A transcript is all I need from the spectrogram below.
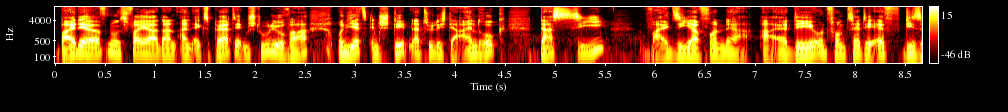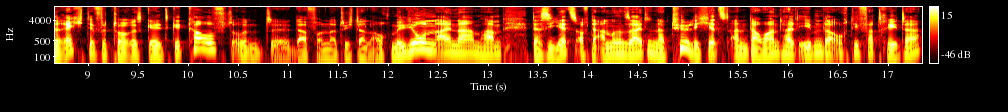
bei der Eröffnungsfeier dann ein Experte im Studio war. Und jetzt entsteht natürlich der Eindruck, dass sie weil sie ja von der ARD und vom ZDF diese Rechte für teures Geld gekauft und äh, davon natürlich dann auch Millionen Einnahmen haben, dass sie jetzt auf der anderen Seite natürlich jetzt andauernd halt eben da auch die Vertreter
